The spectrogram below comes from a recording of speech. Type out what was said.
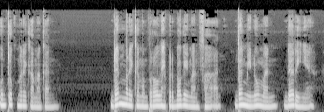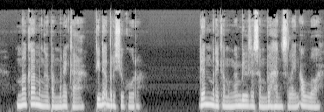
untuk mereka makan. Dan mereka memperoleh berbagai manfaat dan minuman darinya, maka mengapa mereka tidak bersyukur? Dan mereka mengambil sesembahan selain Allah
